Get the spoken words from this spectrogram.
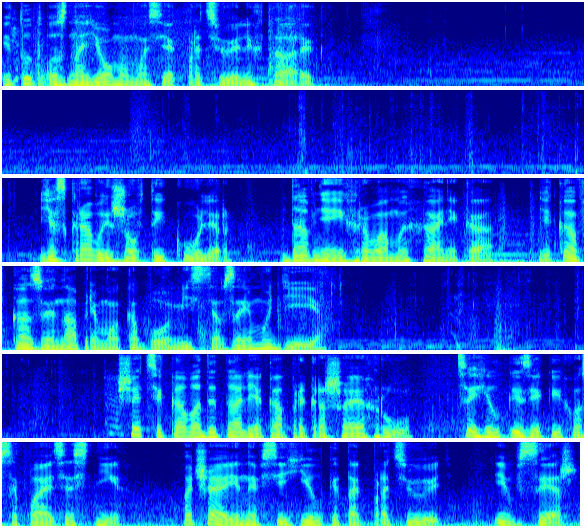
і тут ознайомимось, як працює ліхтарик. Яскравий жовтий колір, давня ігрова механіка, яка вказує напрямок або місця взаємодії. Ще цікава деталь, яка прикрашає гру, це гілки, з яких осипається сніг. Хоча і не всі гілки так працюють, і все ж.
